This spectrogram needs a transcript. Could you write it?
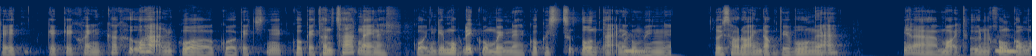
cái cái cái khoảnh khắc hữu hạn của của cái ch của cái thân xác này này, của những cái mục đích của mình này, của cái sự tồn tại này của Ừm. mình này. Rồi sau đó anh đọc về vô ngã, nghĩa là mọi thứ nó không Ừm. có một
